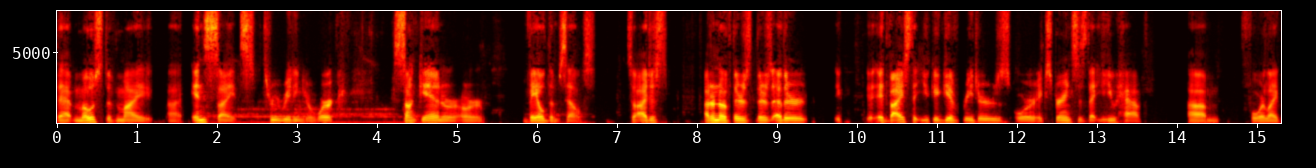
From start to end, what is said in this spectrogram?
that most of my uh, insights through reading your work sunk in or, or veiled themselves. So I just I don't know if there's there's other advice that you could give readers or experiences that you have um, for like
